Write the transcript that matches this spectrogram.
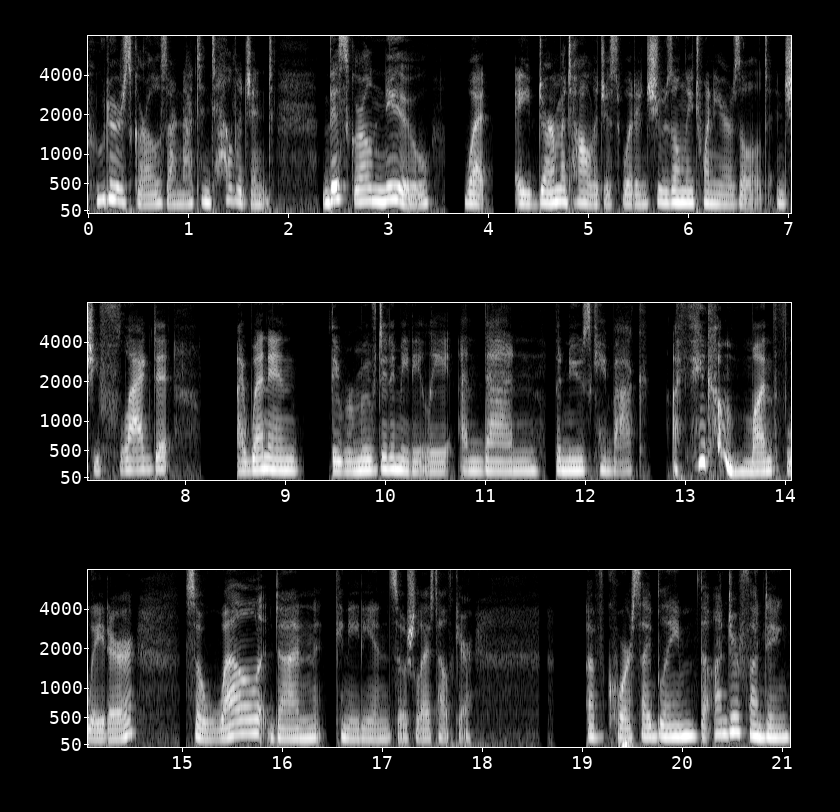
Hooters girls are not intelligent, this girl knew what a dermatologist would, and she was only 20 years old. And she flagged it. I went in, they removed it immediately, and then the news came back, I think a month later, so well done, Canadian socialized healthcare. Of course, I blame the underfunding,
